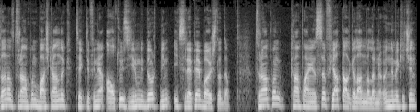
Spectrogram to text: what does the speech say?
Donald Trump'ın başkanlık teklifine 624 bin XRP bağışladı. Trump'ın kampanyası fiyat dalgalanmalarını önlemek için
